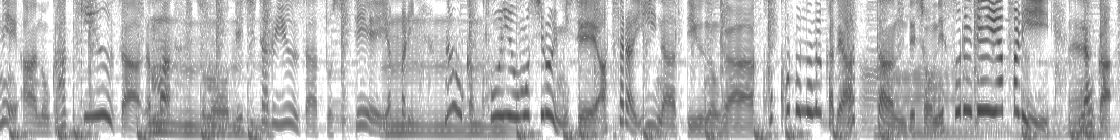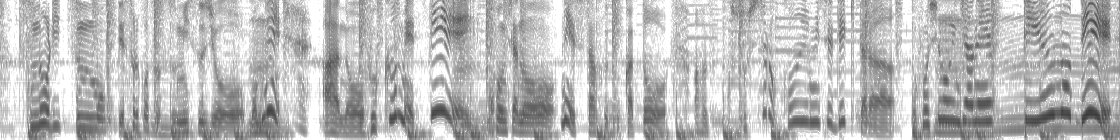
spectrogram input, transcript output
ねあの楽器ユーザーまうんあそのデジタルユーザーとしてやっぱりうんなんかこういう面白い店あったらいいなっていうのが心の中であったんでしょうね。それでやっぱりね。なんか募り募ってそれこそスミス城もねあの含めてうん。本社のねスタッフとかとあそしたらこういう店できたら面白いんじゃね？っていうので遊び半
